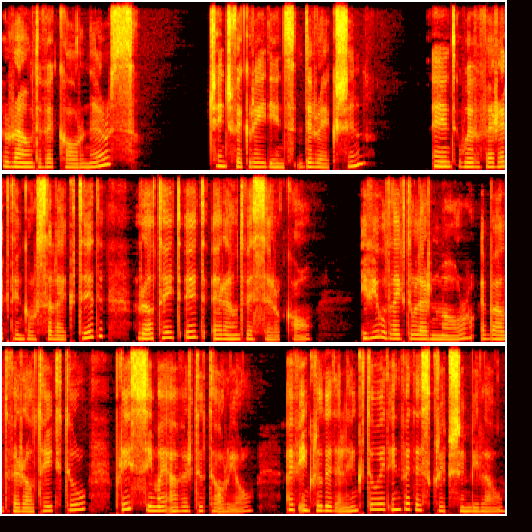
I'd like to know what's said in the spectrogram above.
round the corners, change the gradient's direction, and with the rectangle selected, rotate it around the circle. If you would like to learn more about the rotate tool, please see my other tutorial. I've included a link to it in the description below.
